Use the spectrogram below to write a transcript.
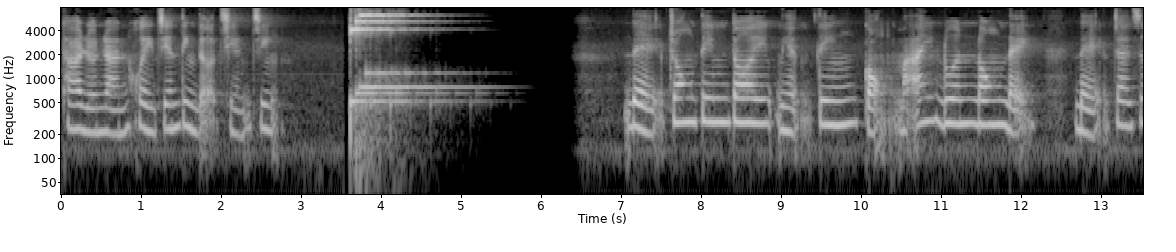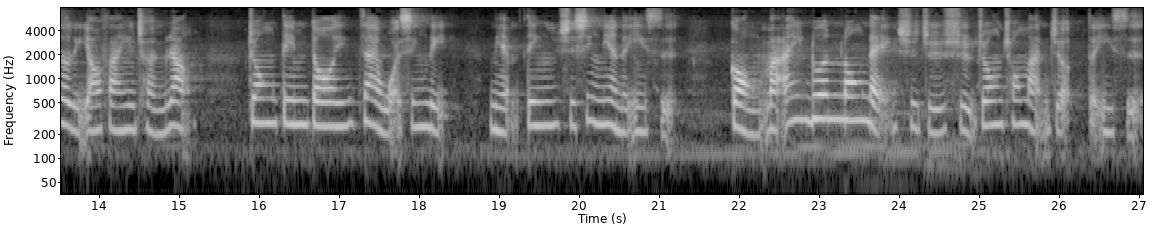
他仍然会坚定的前进。地中丁堆碾丁拱埋抡弄垒，垒在这里要翻译成让。中丁堆在我心里，碾丁是信念的意思，拱埋抡弄垒是指始终充满着的意思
